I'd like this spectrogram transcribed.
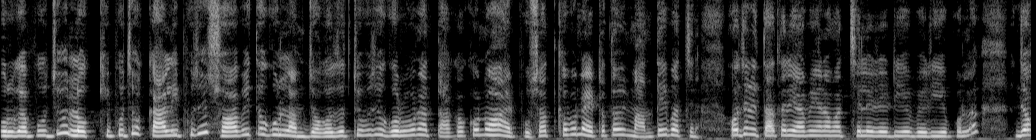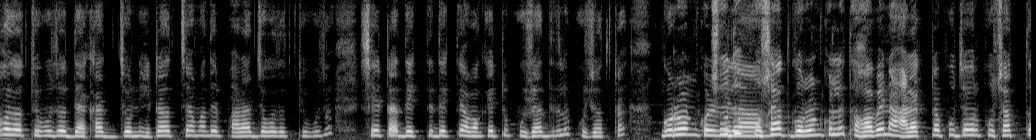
দুর্গা পুজো লক্ষ্মী পুজো কালী পুজো সবই তো ঘুরলাম। জগদ্ধাত্রী পুজো ঘুরবো না তা কখনো হয়? আর প্রসাদ খাব না এটা তো আমি মানতেই পারছি না। ওই জন্য তাড়াতাড়ি আমি আর আমার ছেলে রেডি হয়ে বেরিয়ে পড়লাম। জগদ্ধাত্রী পুজো দেখার জন্য এটা হচ্ছে আমাদের পাড়ার জগদ্ধাত্রী পুজো। সেটা দেখতে দেখতে আমাকে একটু প্রসাদ দিল প্রসাদটা গ্রহণ করে শুধু প্রসাদ গ্রহণ করলে তো হবে না আর একটা পুজোর প্রসাদ তো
